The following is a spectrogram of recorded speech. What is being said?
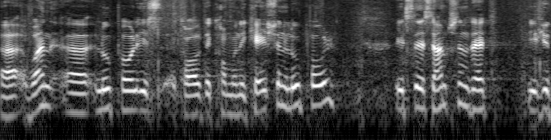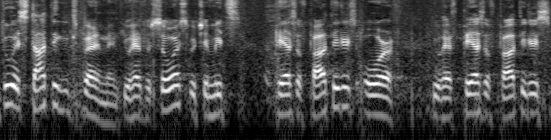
Uh, one uh, loophole is called the communication loophole. It's the assumption that if you do a static experiment, you have a source which emits pairs of particles, or you have pairs of particles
